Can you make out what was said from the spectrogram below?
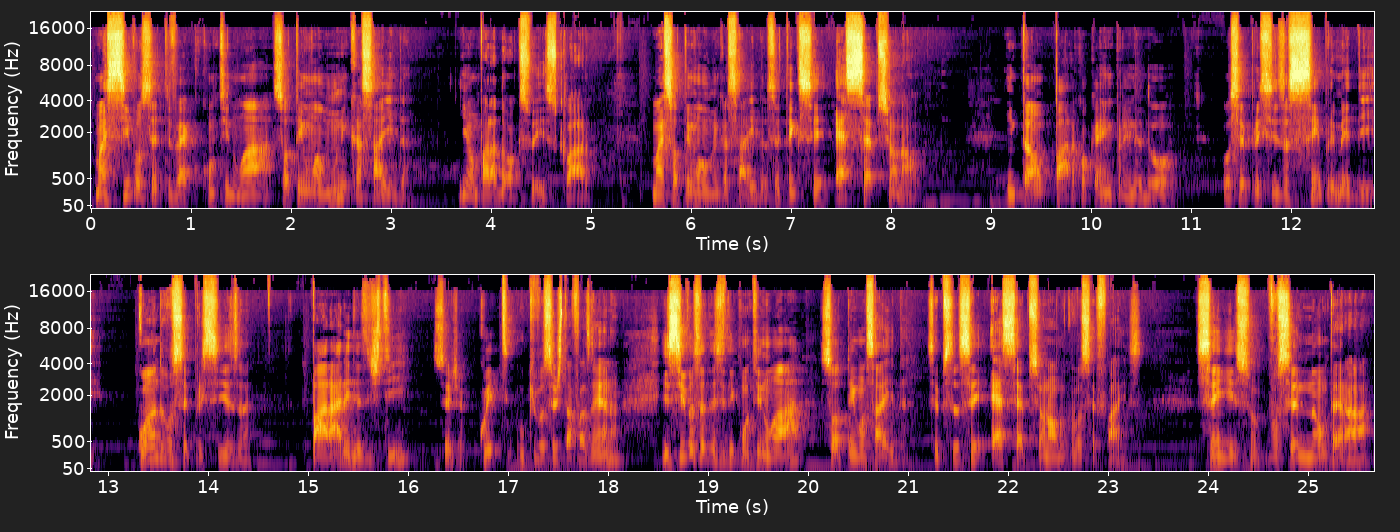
Mas se você tiver que continuar, só tem uma única saída. E é um paradoxo isso, claro. Mas só tem uma única saída. Você tem que ser excepcional. Então, para qualquer empreendedor, você precisa sempre medir quando você precisa parar e desistir, ou seja, quit o que você está fazendo, e se você decidir continuar, só tem uma saída. Você precisa ser excepcional no que você faz. Sem isso, você não terá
